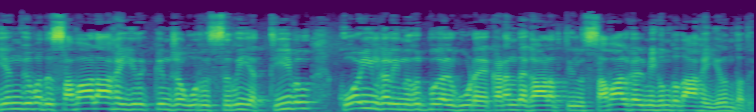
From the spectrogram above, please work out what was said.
இயங்குவது சவாலாக இருக்கின்ற ஒரு சிறிய தீவில் கோயில்களின் இருப்புகள் கூட கடந்த காலத்தில் சவால்கள் மிகுந்ததாக இருந்தது.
